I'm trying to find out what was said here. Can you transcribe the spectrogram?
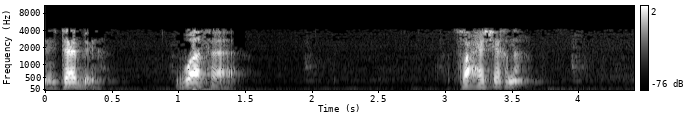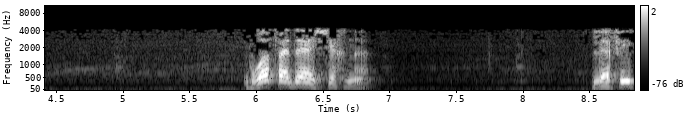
انتبه. وفى صح يا شيخنا؟ وفى ده يا شيخنا. لا فيه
